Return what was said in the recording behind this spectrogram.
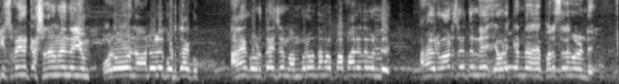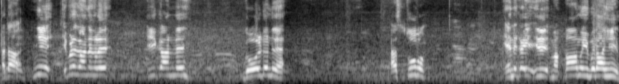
കിസ്ബയിൽ കഷ്ണങ്ങൾ എന്ത് ചെയ്യും? ഓരോ നാടുകളിൽ കൊടുത്തേക്കും. അങ്ങനെ കൊടുത്തയച്ച മമ്പറും തങ്ങൾ ഉപ്പാപ്പാന്റെ ഉണ്ട്. അങ്ങനെ ഒരുപാട് സ്ഥലത്തുണ്ട്. എവിടെയൊക്കെ ഉണ്ട്? പല സ്ഥലങ്ങളുണ്ട്. കേട്ടാ? ഇനി ഇവിടെ കാണുന്നത് ഈ കാണുന്ന ഗോൾഡൻ ആ സ്തൂപം. എന്റെ കൈ ഇത് മക്കാമു ഇബ്രാഹിം.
